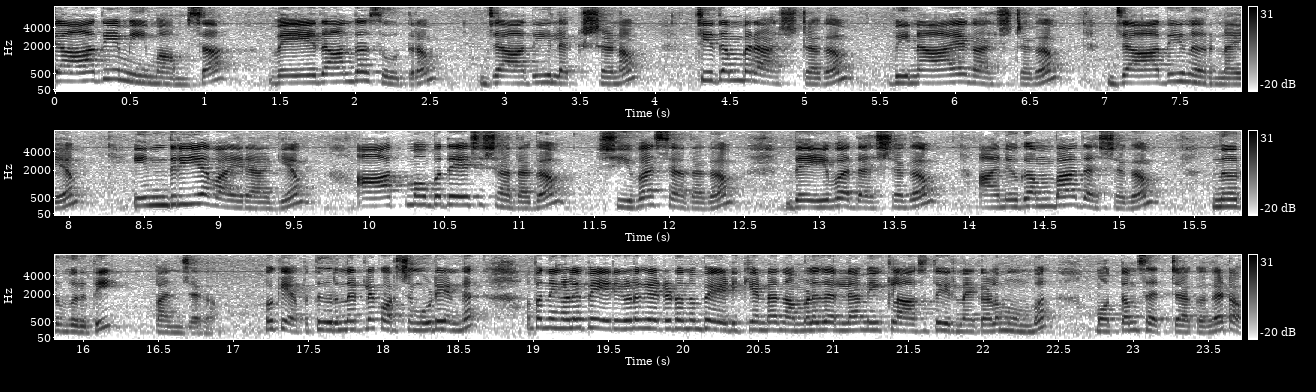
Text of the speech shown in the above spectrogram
ജാതി മീമാംസ വേദാന്ത സൂത്രം ജാതി ലക്ഷണം ചിദംബരാഷ്ടകം വിനായകാഷ്ടകം ജാതി നിർണയം ഇന്ദ്രിയ വൈരാഗ്യം ആത്മോപദേശ ശതകം ശിവശതകം ദൈവദശകം അനുകമ്പാദശകം നിർവൃതി പഞ്ചകം. ഓക്കെ അപ്പോൾ തീർന്നിട്ടില്ല കുറച്ചും കൂടി ഉണ്ട്. അപ്പോൾ നിങ്ങൾ ഈ പേരുകൾ കേട്ടിട്ടൊന്നും പേടിക്കേണ്ട നമ്മളിതെല്ലാം ഈ ക്ലാസ് തീരുന്നേക്കാളും മുമ്പ് മൊത്തം സെറ്റ് ആക്കും കേട്ടോ.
